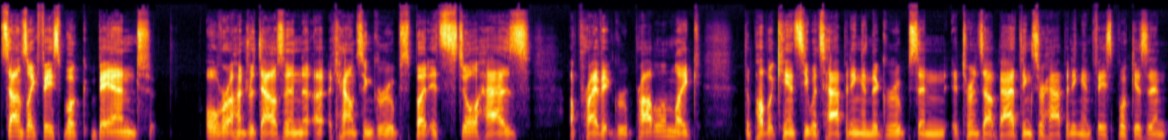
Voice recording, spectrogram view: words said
sounds like Facebook banned over 100,000 uh, accounts and groups, but it still has a private group problem. Like the public can't see what's happening in the groups, and it turns out bad things are happening, and Facebook isn't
